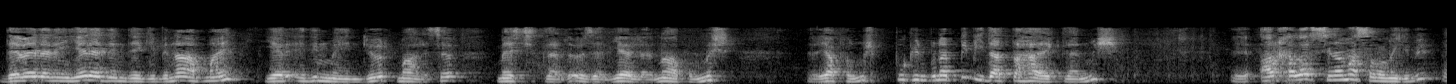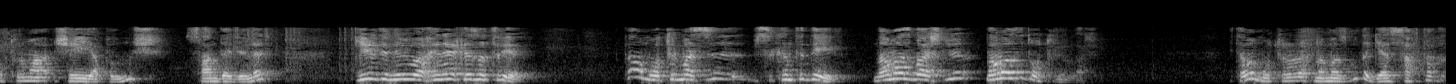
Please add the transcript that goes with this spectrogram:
develerin yer edindiği gibi ne yapmayın? Yer edinmeyin diyor. Maalesef mescitlerde özel yerler ne yapılmış? E, yapılmış. Bugün buna bir bidat daha eklenmiş. E, arkalar sinema salonu gibi oturma şeyi yapılmış. Sandalyeler. Girdiğinde bir bakın herkes oturuyor. Tamam oturması sıkıntı değil. Namaz başlıyor. Namazda da oturuyorlar. E tamam oturarak namaz kıl da gel safta kıl.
